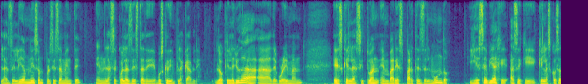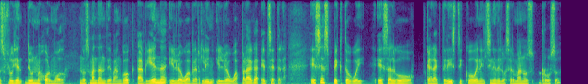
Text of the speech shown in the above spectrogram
las de Liam Neeson precisamente en las secuelas de esta de Búsqueda Implacable. Lo que le ayuda a, The Grey Man es que la sitúan en varias partes del mundo y ese viaje hace que, que las cosas fluyan de un mejor modo. Nos mandan de Bangkok a Viena y luego a Berlín y luego a Praga, etc. Ese aspecto, güey, es algo característico en el cine de los hermanos rusos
